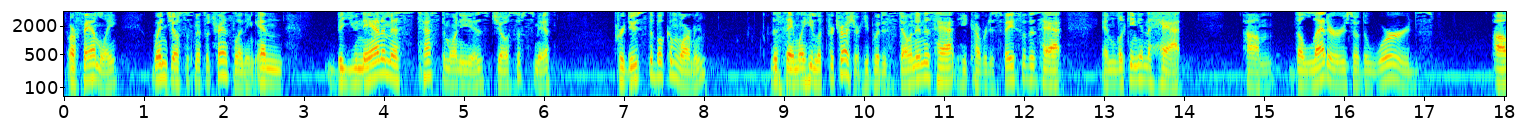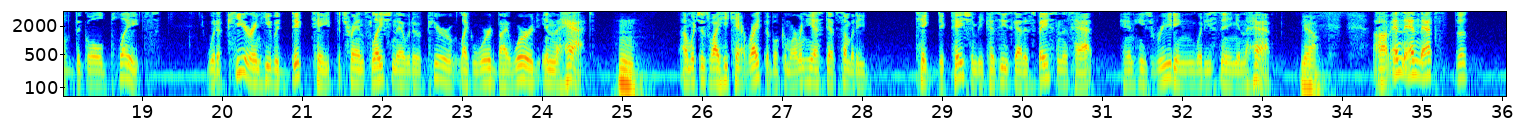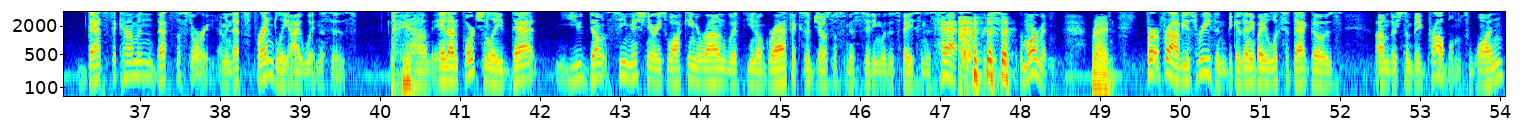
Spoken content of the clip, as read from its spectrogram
or family, when Joseph Smith was translating. And the unanimous testimony is Joseph Smith produced the Book of Mormon the same way he looked for treasure. He put his stone in his hat, he covered his face with his hat, and looking in the hat, um, the letters or the words of the gold plates would appear and he would dictate the translation that would appear like word by word in the hat. Um, which is why he can't write the Book of Mormon. He has to have somebody take dictation because he's got his face in his hat and he's reading what he's seeing in the hat. Yeah. Um, and and that's the that's the common that's the story. I mean, that's friendly eyewitnesses. Yeah. Um, and unfortunately, that you don't see missionaries walking around with you know graphics of Joseph Smith sitting with his face in his hat producing the Mormon Right. for for obvious reason because anybody looks at that goes, um, there's some big problems. One,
